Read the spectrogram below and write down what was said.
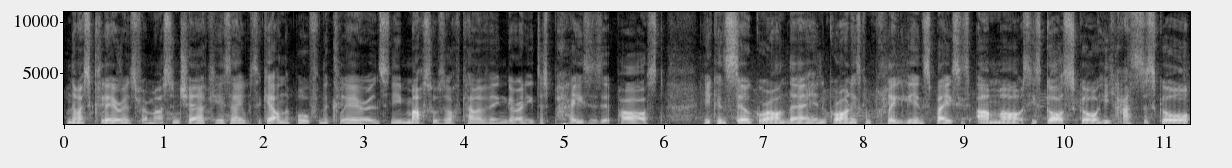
Nice clearance from us, and Cherki is able to get on the ball from the clearance, and he muscles off Camavinga, and he just paces it past past. He can still Grant there, and Grant is completely in space. He's unmarked. He's got to score. He has to score.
